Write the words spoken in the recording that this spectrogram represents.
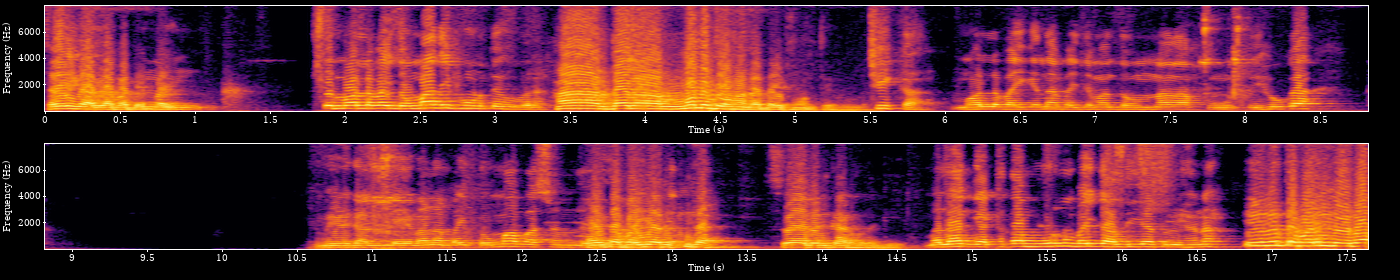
ਸਹੀ ਗੱਲ ਆ ਵੱਡੇ ਭਾਈ। ਤੇ ਮੁੱਲ ਬਾਈ ਦੋਵਾਂ ਦੀ ਫੋਨ ਤੇ ਹੋਊਗਾ ਹਾਂ ਦੋਨਾਂ ਮੁੱਲ ਦੋਹਾਂ ਦਾ ਬਾਈ ਫੋਨ ਤੇ ਹੋਊਗਾ। ਠੀਕ ਆ ਮੁੱਲ ਬਾਈ ਕਹਿੰਦਾ ਬਾਈ ਜਮਾਂ ਦੋਨਾਂ ਦਾ ਫੋਨ ਤੇ ਹੋਊਗਾ। ਮੇਨ ਗੱਲ ਲੈਵਾ ਨਾ ਬਾਈ ਦੋਵਾਂ ਪਾਸੇ ਨੂੰ ਹੈ ਤਾਂ ਬਾਈ ਆ ਦੇਖੀ ਲੈ ਸਵੈਲਿੰਗ ਕਰਨ ਲੱਗੀ। ਮਤਲਬ ਗਿੱਠ ਤਾਂ ਮੂਰ ਨੂੰ ਬਾਈ ਜਾਂਦੀ ਆ ਤੁਰੀ ਹਨਾ? ਇਹਨੇ ਤਾਂ ਬਾਈ ਲੇਵਾ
